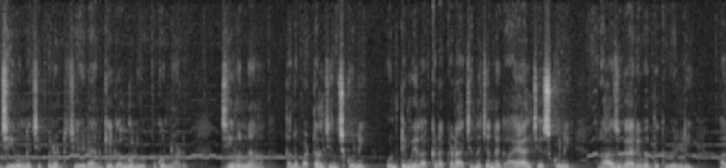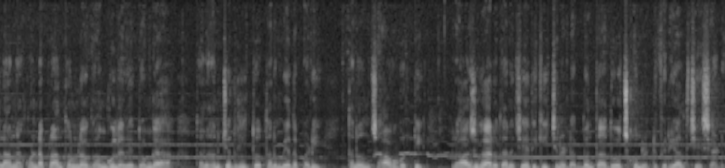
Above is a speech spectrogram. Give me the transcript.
జీవన్న చెప్పినట్టు చేయడానికి గంగులు ఒప్పుకున్నాడు. జీవన్న తన బట్టలు చించుకొని ఒంటి మీద అక్కడక్కడ చిన్న చిన్న గాయాలు చేసుకొని రాజుగారి వద్దకు వెళ్ళి ఫలానా కొండ ప్రాంతంలో గంగులు అనే దొంగ తన అనుచరులతో తన మీద పడి తనను చావగొట్టి రాజుగారు తన చేతికి ఇచ్చిన డబ్బంతా దోచుకున్నట్టు ఫిర్యాదు చేశాడు.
